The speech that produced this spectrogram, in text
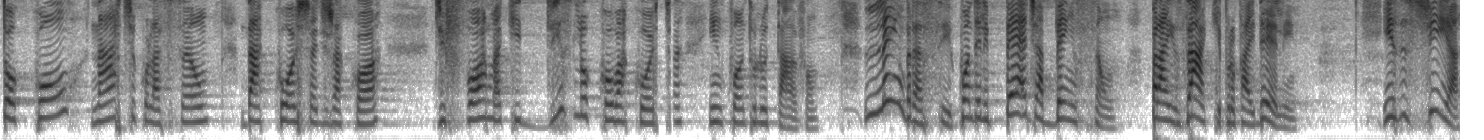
tocou na articulação da coxa de Jacó, de forma que deslocou a coxa enquanto lutavam. Lembra-se quando ele pede a bênção para Isaac, para o pai dele? Existia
